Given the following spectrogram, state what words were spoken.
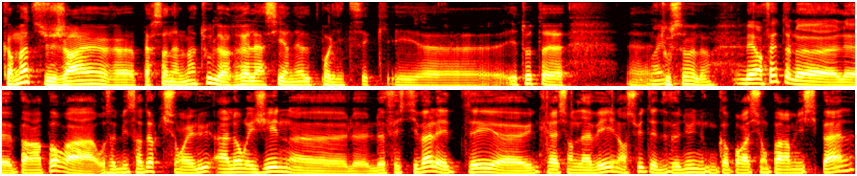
Comment tu gères euh, personnellement tout le relationnel politique et, euh, et tout tout ça, là? Mais en fait, le, par rapport à, aux administrateurs qui sont élus, à l'origine, le, le, festival a été une création de la ville, ensuite est devenu une corporation paramunicipale,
